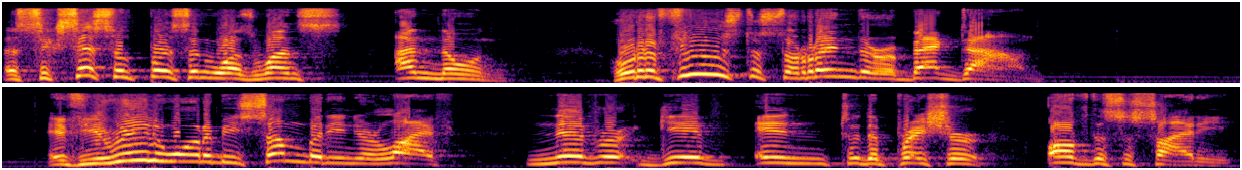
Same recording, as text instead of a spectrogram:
A successful person was once unknown, who refused to surrender or back down. If you really want to be somebody in your life, never give in to the pressure of the society.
